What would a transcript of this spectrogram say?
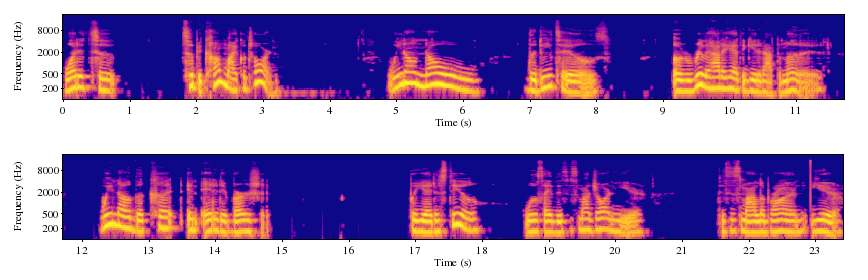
what it took to become Michael Jordan. We don't know the details of really how they had to get it out the mud. We know the cut and edited version. But yet and still, we'll say this is my Jordan year. This is my LeBron year.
